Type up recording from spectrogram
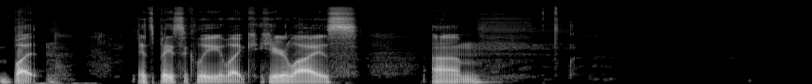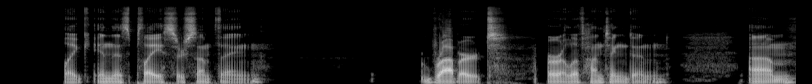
but it's basically like here lies um like in this place or something. Robert earl of huntingdon. Um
